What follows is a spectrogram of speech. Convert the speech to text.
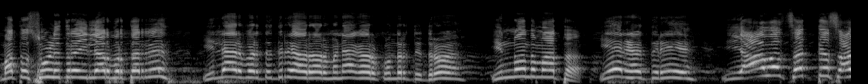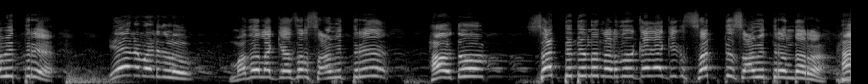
ಮತ್ತ ಸುಳ್ಳಿದ್ರೆ ಇಲ್ಲಾರು ಬರ್ತಾರ್ರಿ? ಇಲ್ಲಾರು ಬರ್ತಿದ್ರಿ ಅವ್ರವ್ರ ಮನ್ಯಾಗ ಅವ್ರು ಕುಂದಿರ್ತಿದ್ರು. ಇನ್ನೊಂದು ಮಾತು. ಏನ್ ಹೇಳ್ತೀರಿ? ಯಾವ ಸತ್ಯ ಸಾವಿತ್ರಿ? ಏನು ಮಾಡಿದಳು? ಮೊದಲ ಹೆಸರು ಸಾವಿತ್ರಿ? ಹೌದು. ಸತ್ಯದಿಂದ ನಡೆದಕ್ಕಾಗ ಆಕಿಗೆ ಸತ್ಯ ಸಾವಿತ್ರಿ ಅಂದಾರ. ಹಾ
